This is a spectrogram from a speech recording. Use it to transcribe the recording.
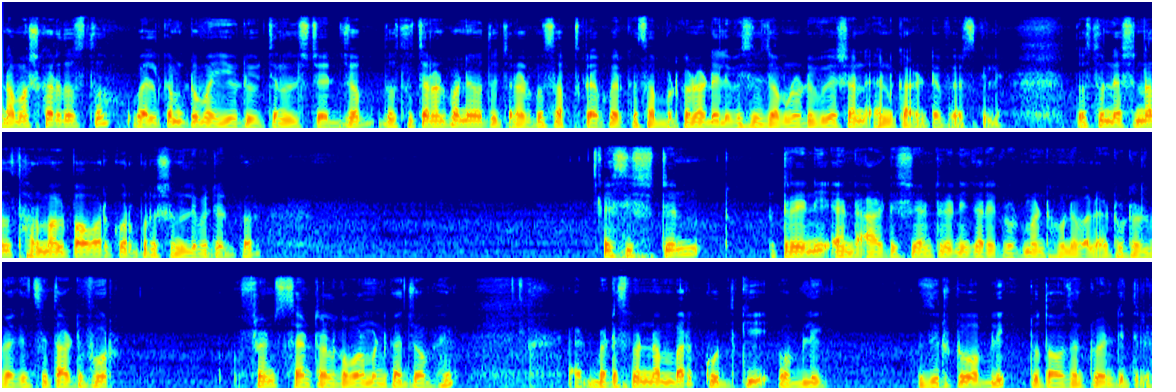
नमस्कार दोस्तों welcome to my YouTube channel state job दोस्तों चैनल पर नए हो तो चैनल को सब्सक्राइब करके सपोर्ट करना daily basis job notification and current affairs के लिए। दोस्तों national thermal power corporation limited पर assistant trainee and artisan trainee का रिक्रूटमेंट होने वाला है। Total vacancy thirty four friends central government का जॉब है। एडवर्टाइजमेंट नंबर खुद की oblique zero two oblique two thousand twenty three.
